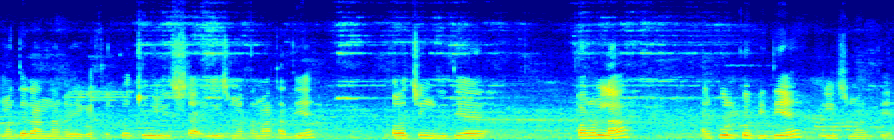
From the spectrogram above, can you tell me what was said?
আমাদের রান্না হয়ে গেছে। কচু, ইলিশ ইলিশ মাছের মাথা দিয়ে বড় চিংড়ি দিয়ে, করলা আর ফুলকপি দিয়ে, ইলিশ মাছ দিয়ে।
